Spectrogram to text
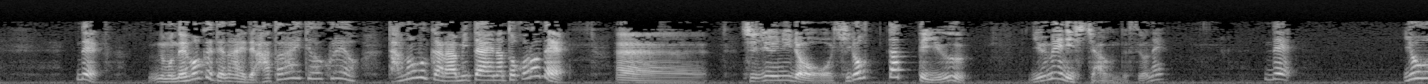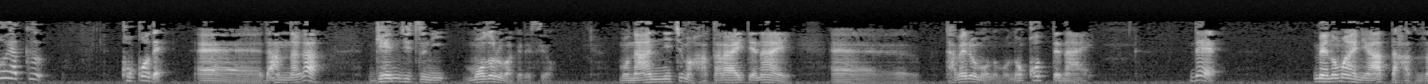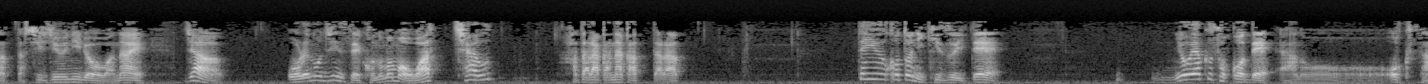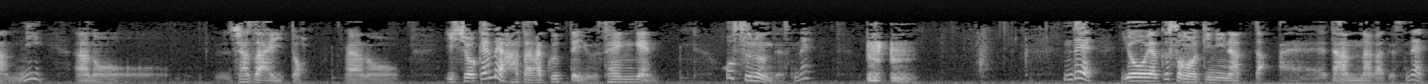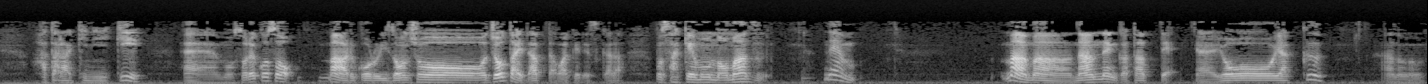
で、もう寝ぼけてないで働いておくれよ頼むからみたいなところで、えー、四十二両を拾ったっていう夢にしちゃうんですよね。で、ようやく、ここで、えー、旦那が現実に戻るわけですよ。もう何日も働いてない、えー、食べるものも残ってない。で、目の前にあったはずだった四十二両はない。じゃあ、俺の人生このまま終わっちゃう？働かなかったら。っっていうことに気づいて、ようやくそこで、あの奥さんに、あの謝罪と、あの一生懸命働くっていう宣言をするんですね。で、ようやくその気になった、えー旦那がですね、働きに行き、えーもうそれこそ、まあ、アルコール依存症状態だったわけですから、もう酒も飲まず、ね、まあまあ、何年か経って、えーようやく、あの、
